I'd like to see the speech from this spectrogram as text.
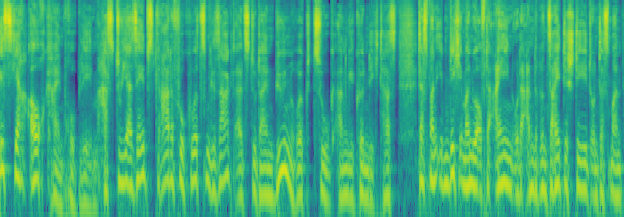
ist ja auch kein Problem. Hast du ja selbst gerade vor kurzem gesagt, als du deinen Bühnenrückzug angekündigt hast, dass man eben nicht immer nur auf der einen oder anderen Seite steht und dass man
